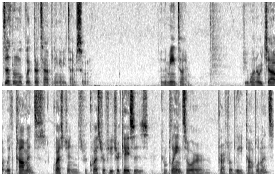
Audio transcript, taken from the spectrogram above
doesn't look like that's happening anytime soon. In the meantime, if you want to reach out with comments, questions, requests for future cases, complaints, or preferably compliments,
